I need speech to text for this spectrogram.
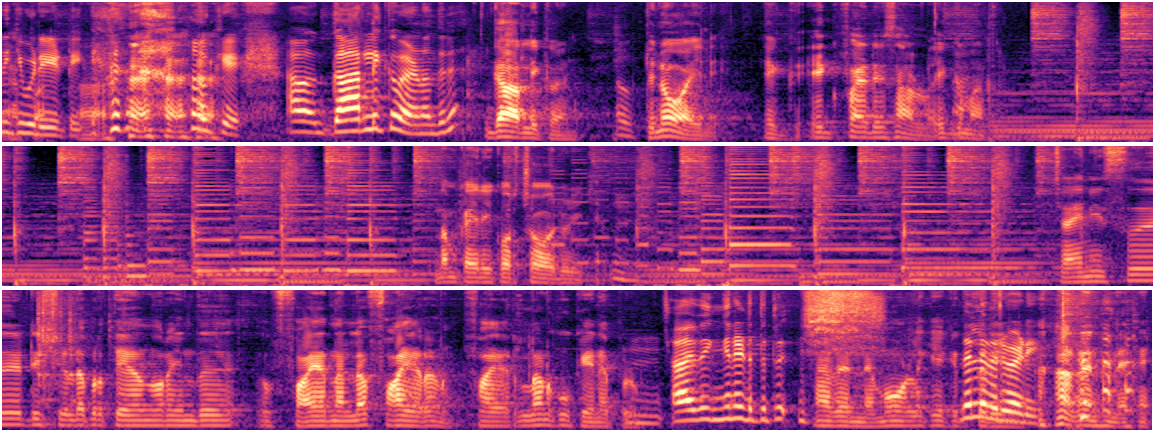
എനിക്ക് ഇവിടെ കിട്ടി ഓക്കെ ഗാർലിക് വേണം അതിന് ഗാർലിക് വേണം. പിന്നെ oil egg egg fried rice ആണല്ലോ. എഗ് മാത്രം. നമുക്ക് അതിലേക്ക് കുറച്ച് ഓയിൽ ഒഴിക്കാം. ചൈനീസ് ഡിഷുകളുടെ പ്രത്യേകത എന്ന് പറയുന്നത് ഫയർ നല്ല ഫയറാണ്. ഫയറിലാണ് കുക്ക് ചെയ്യുന്നത് എപ്പോഴും. അതായത് ഇങ്ങനെ എടുത്തിട്ട് അതന്നെ മുകളിലേക്ക് ഇതല്ലേ പരിപാടി? അതന്നെ.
